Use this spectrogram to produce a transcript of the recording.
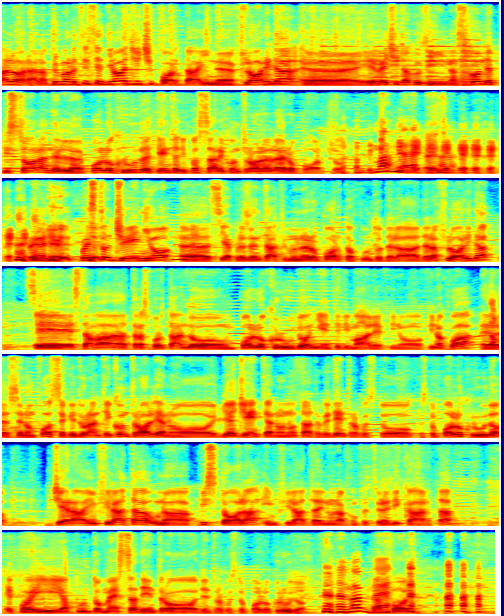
Allora, la prima notizia di oggi ci porta in Florida eh, e recita così: nasconde pistola nel pollo crudo e tenta di passare controllo all'aeroporto. Vabbè. Vedete, questo genio eh, si è presentato in un aeroporto appunto della, della Florida e stava trasportando un pollo crudo, niente di male fino, fino a qua, eh, se non fosse che durante i controlli hanno- gli agenti hanno notato che dentro questo, questo pollo crudo c'era infilata una pistola infilata in una confezione di carta e poi appunto messa dentro, dentro questo pollo crudo. Vabbè. La foto.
